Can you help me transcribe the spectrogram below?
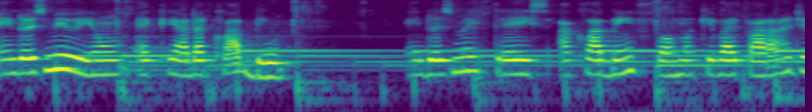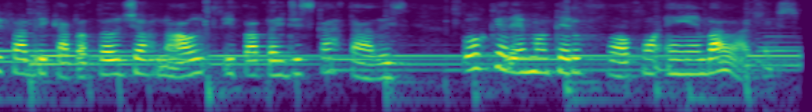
Em 2001 é criada a Clabin. Em 2003, a Clabin informa que vai parar de fabricar papel de jornal e papéis descartáveis por querer manter o foco em embalagens.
